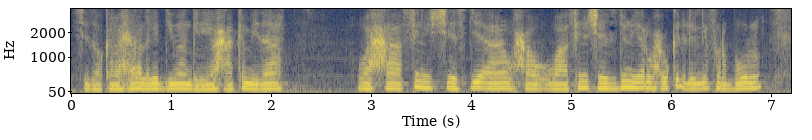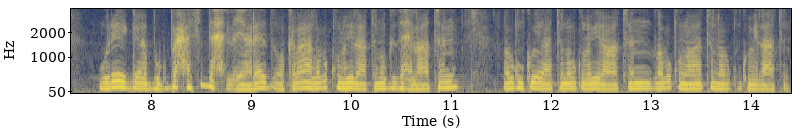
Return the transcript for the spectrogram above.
Sidoo kale waxyaala laga diiwaan geliyay waxaa ka mid ah waxaa finishes waa finishes junior waxauu ka dhaliyay liverpool. Wareega bugbaxa saddex xil ciyaareed oo kale ah laba kun labaiy labatan laba kun saddex labaatan laba kun kow iyo labatan laba kun labaiy labaatan laba kun labaatan laba kun kow iyo labaatan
